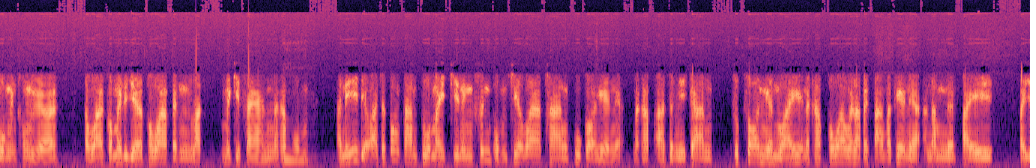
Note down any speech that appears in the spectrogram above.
วงเงินคงเหลือ แต่ว่าก็ไม่ได้เยอะเพราะว่าเป็นหลักไม่กี่แสนนะครับ ผม อันนี้เดี๋ยวอาจจะต้องตามตัวมาอีกทีหนึ่งซึ่งผมเชื่อว่าทางผู้ก่อเหตุเนี่ยนะครับ อาจจะมีการซุกซ่อนเงินไว้นะครับ เพราะว่าเวลาไปต่างประเทศเนี่ยนำเงินไปไปเ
